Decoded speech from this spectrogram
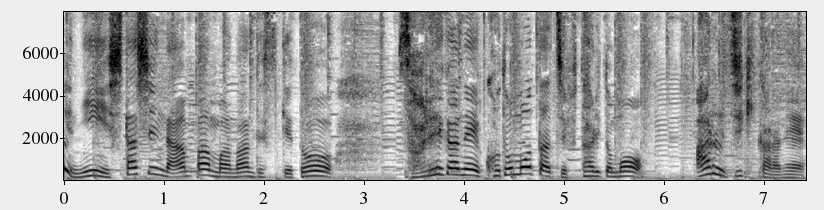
風に親しんだアンパンマンなんですけどそれがね子供たち2人ともある時期からね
